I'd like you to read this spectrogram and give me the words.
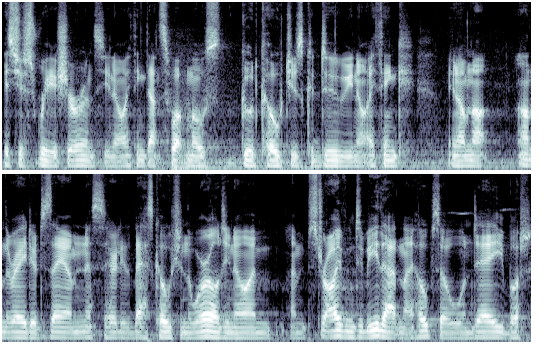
it's just reassurance. You know, I think that's what most good coaches could do. You know, I think you know I'm not on the radio to say I'm necessarily the best coach in the world. You know, I'm I'm striving to be that, and I hope so one day. But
